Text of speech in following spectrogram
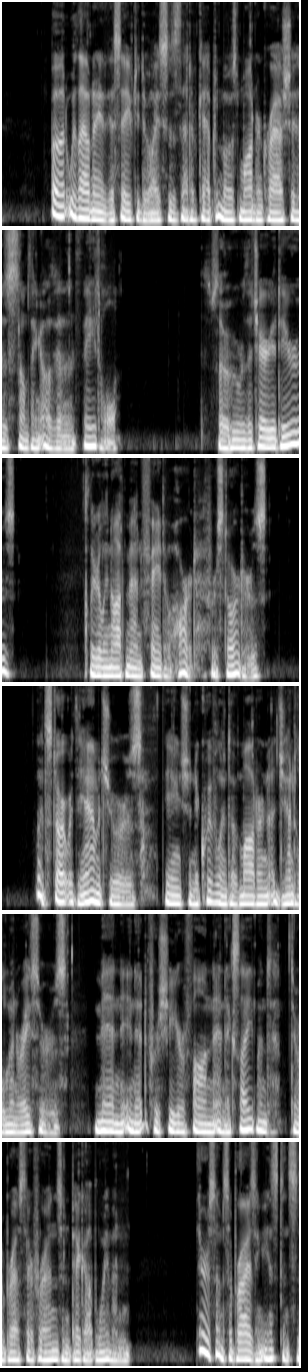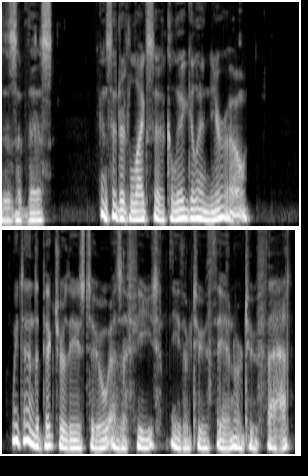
but without any of the safety devices that have kept most modern crashes something other than fatal. So, who are the charioteers? Clearly not men faint of heart, for starters. Let's start with the amateurs, the ancient equivalent of modern gentlemen racers, men in it for sheer fun and excitement to impress their friends and pick up women. There are some surprising instances of this. Consider the likes of Caligula and Nero. We tend to picture these two as a feat, either too thin or too fat,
